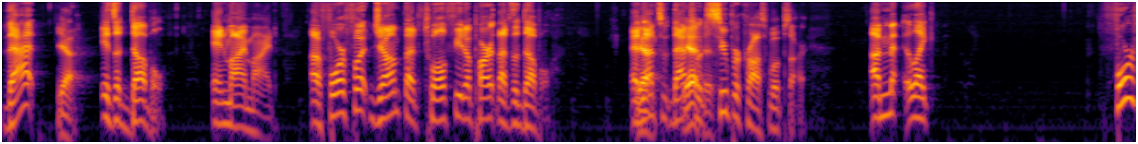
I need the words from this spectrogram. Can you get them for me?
That yeah, is a double in my mind. A four foot jump that's twelve feet apart, that's a double, and Yeah. that's that's Yeah, what supercross whoops are. Um, like four,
